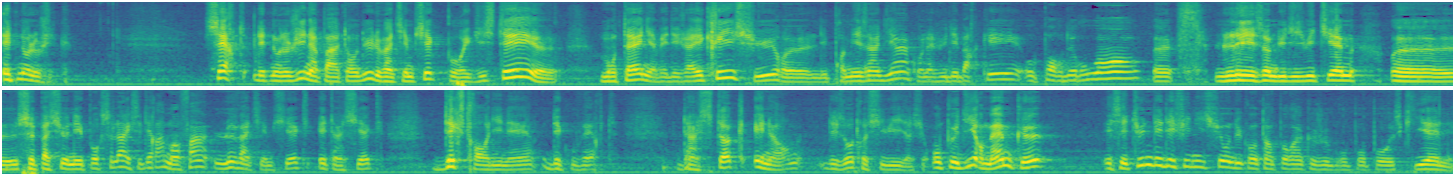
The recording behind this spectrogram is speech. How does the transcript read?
ethnologique. Certes, l'ethnologie n'a pas attendu le XXe siècle pour exister. Euh, Montaigne avait déjà écrit sur euh, les premiers Indiens qu'on a vus débarquer au port de Rouen. les hommes du XVIIIe euh, se passionner pour cela, etc. Mais enfin, le XXe siècle est un siècle d'extraordinaire découverte d'un stock énorme des autres civilisations. On peut dire même que, et c'est une des définitions du contemporain que je vous propose, qui, elle,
